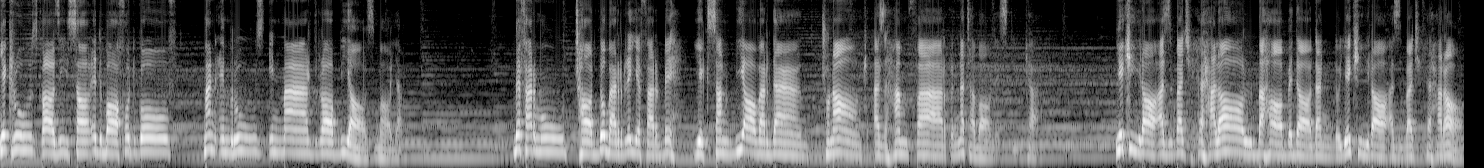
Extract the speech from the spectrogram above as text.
یک روز قاضی ساعد با خود گفت من امروز این مرد را بیازمایم. بفرمود تا دو بره فربه یکسان بیاوردند چنانک از هم فرق نتوانستی کرد. یکی را از وجه حلال بها بدادند و یکی را از وجه حرام.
